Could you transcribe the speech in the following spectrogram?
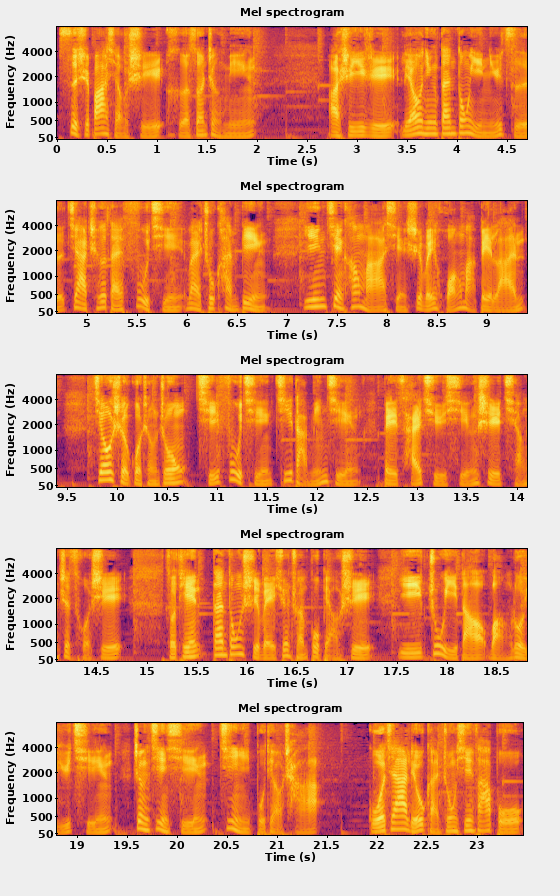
四十八小时核酸证明。二十一日，辽宁丹东一女子驾车带父亲外出看病，因健康码显示为黄码被拦，交涉过程中其父亲击打民警，被采取刑事强制措施。昨天，丹东市委宣传部表示，已注意到网络舆情，正进行进一步调查。国家流感中心发布，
